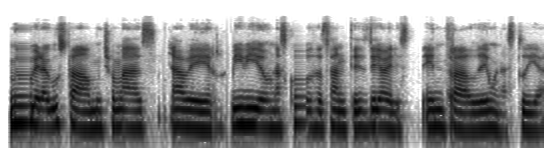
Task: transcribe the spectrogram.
me hubiera gustado mucho más haber vivido unas cosas antes de haber entrado de una a estudiar.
